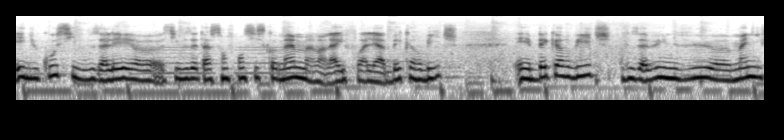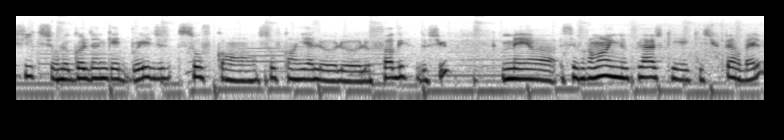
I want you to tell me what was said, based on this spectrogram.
Et du coup, si vous allez, si vous êtes à San Francisco même, ben là, il faut aller à Baker Beach. Et Baker Beach, vous avez une vue euh, magnifique sur le Golden Gate Bridge, sauf quand, sauf quand il y a le, fog dessus. Mais euh, c'est vraiment une plage qui est, super belle.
